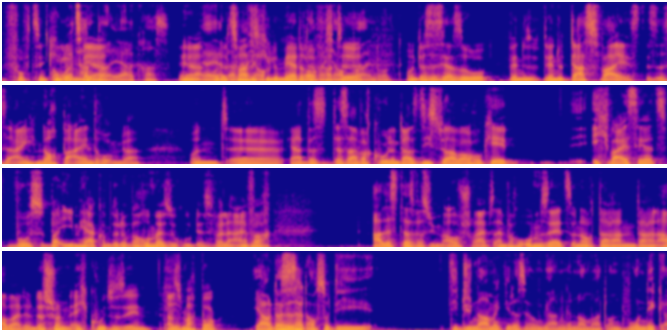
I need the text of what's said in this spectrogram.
15 Kilo oh, mehr. Ja, krass. Ja, ja, oder 20 auch, Kilo mehr drauf hatte. Und das ist ja so, wenn du, wenn du das weißt, ist es ja eigentlich noch beeindruckender. Und äh, ja, das, das ist einfach cool. Und da siehst du aber auch, okay, ich weiß jetzt, wo es bei ihm herkommt oder warum er so gut ist, weil er einfach alles das, was du ihm aufschreibst, einfach umsetzt und auch daran, daran arbeitet. Und das ist schon echt cool zu sehen. Also es macht Bock. Ja, und das ist halt auch so die, die Dynamik, die das irgendwie angenommen hat und wo Nick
